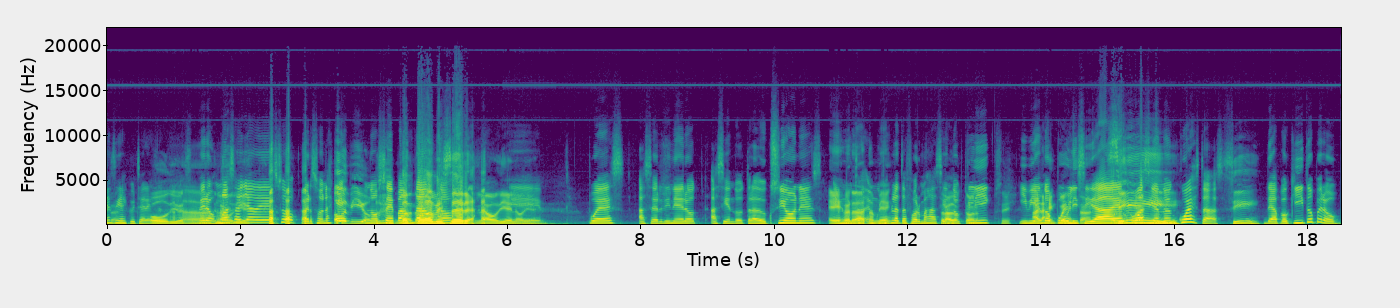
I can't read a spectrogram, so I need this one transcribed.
años sin escuchar eso. Odio esa. Pero la más odié. allá de eso, personas que Odio. no sepan Con tanto, toda mi ser. La odié, la odié. eh, puedes hacer dinero haciendo traducciones Es en, verdad, muchas- en también. muchas plataformas haciendo clic sí. y Ah, viendo publicidades Sí. o haciendo encuestas. sí De a poquito, pero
